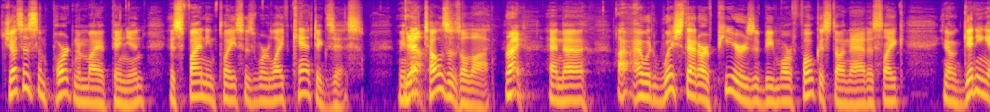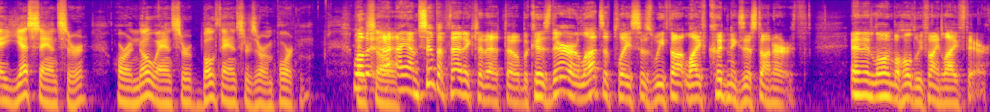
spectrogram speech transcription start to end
Just as important, in my opinion, is finding places where life can't exist. I mean, Yeah. that tells us a lot. right. And uh, I, I would wish that our peers would be more focused on that. It's like, you know, getting a yes answer or a no answer, both answers are important. Well, so- I, I am sympathetic to that though, because there are lots of places we thought life couldn't exist on Earth, and then lo and behold, we find life there.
